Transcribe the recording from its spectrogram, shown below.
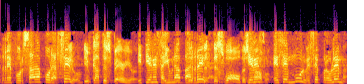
reforzada por acero you've got this barrier, y tienes ahí una barrera. th- this wall, this Tienes problem. ese muro, ese problema.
